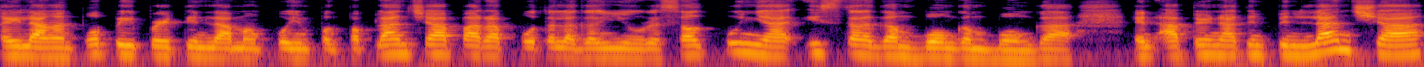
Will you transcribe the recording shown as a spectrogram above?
Kailangan po paper thin lamang po yung pagpaplansya para po talagang yung result po niya is talagang bonggang-bongga. And after natin pinlansya,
